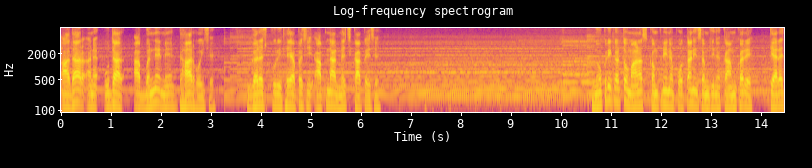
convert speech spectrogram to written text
આધાર અને ઉધાર આ બંનેને ધાર હોય છે. ગરજ પૂરી થયા પછી આપનારને જ કાપે છે. નોકરી કરતો માણસ કંપનીને પોતાની સમજીને કામ કરે, ત્યારે જ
